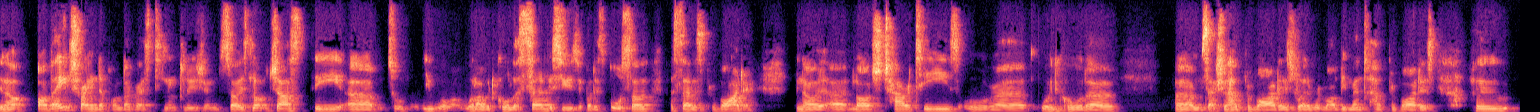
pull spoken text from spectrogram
You know, are they trained up on diversity and inclusion? So it's not just the uh, sort of what I would call a service user, but it's also a service provider. You know, uh, large charities or uh, what we call a um, sexual health providers, whether it might be mental health providers, who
